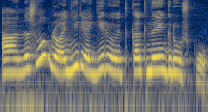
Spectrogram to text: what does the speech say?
А на швабру они реагируют как на игрушку.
